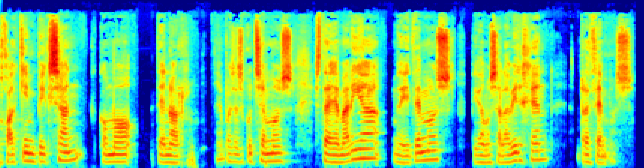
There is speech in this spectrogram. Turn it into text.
Joaquín Pixán como tenor. Eh, pues escuchemos esta de María, meditemos, pidamos a la Virgen, recemos.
